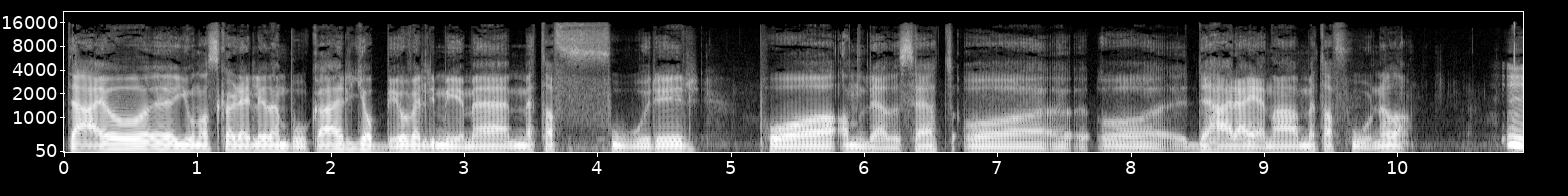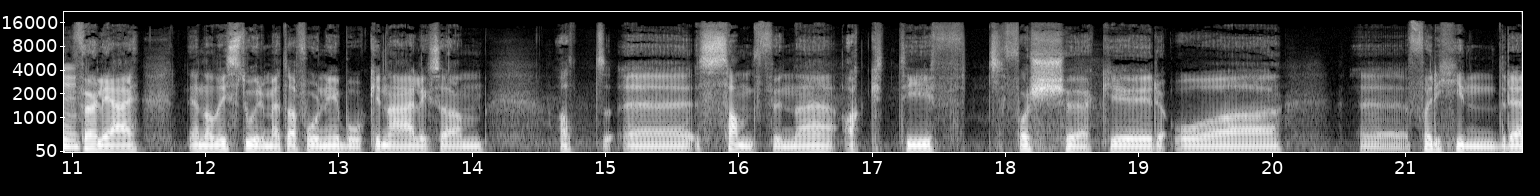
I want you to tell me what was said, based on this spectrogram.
Det er jo eh, Jonas Gardell i den boka her jobber jo veldig mye med metaforer på annerledeshet, og, og det her er en av metaforene, da. Mm. Føler jeg. En av de store metaforene i boken er liksom at eh, samfunnet aktivt forsøker å eh, forhindre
